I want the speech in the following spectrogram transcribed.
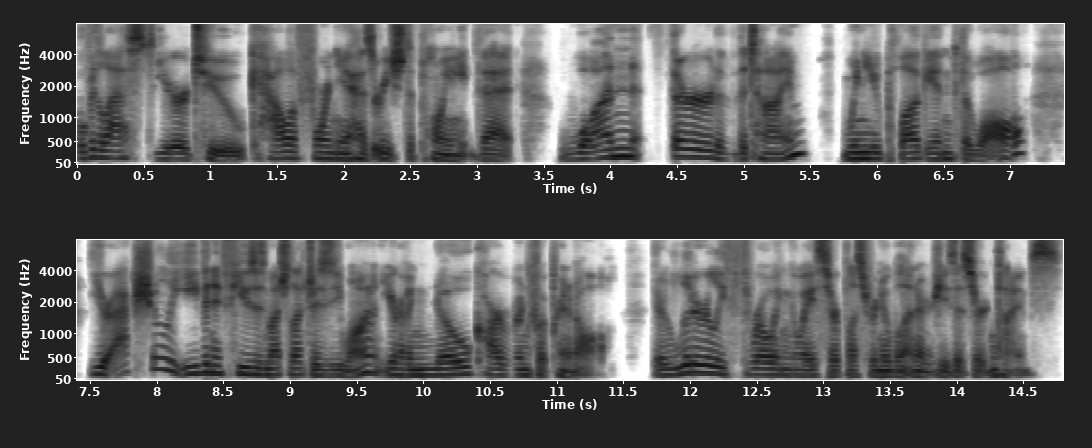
Over the last year or two, California has reached the point that one third of the time when you plug into the wall, you're actually, even if you use as much electricity as you want, you're having no carbon footprint at all. They're literally throwing away surplus renewable energies at certain times.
